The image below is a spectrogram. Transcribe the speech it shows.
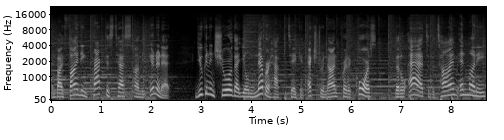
and by finding practice tests on the internet, you can ensure that you'll never have to take an extra non-credit course that'll add to the time and money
